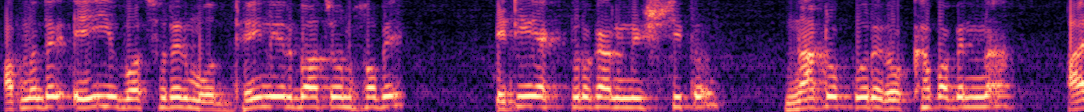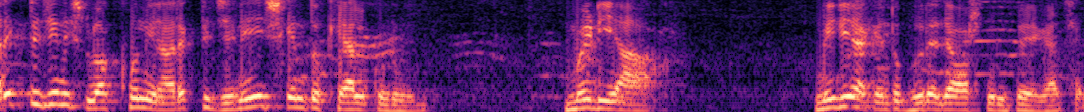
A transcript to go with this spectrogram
আপনাদের এই বছরের মধ্যেই নির্বাচন হবে। এটি এক প্রকার নিশ্চিত। নাটক করে রক্ষা পাবেন না। আরেকটি জিনিস লক্ষণীয়, আরেকটি জিনিস কিন্তু খেয়াল করুন। মিডিয়া। মিডিয়া কিন্তু ঘুরে যাওয়া শুরু হয়ে গেছে।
